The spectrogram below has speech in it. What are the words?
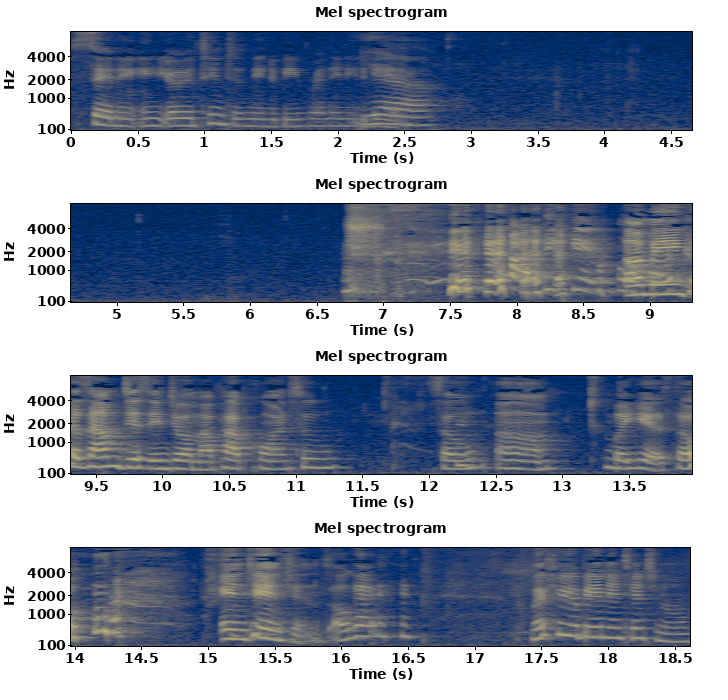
setting and your intentions need to be where they need to Yeah. be at. i mean because i'm just enjoying my popcorn too so um but yeah so intentions okay make sure you're being intentional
